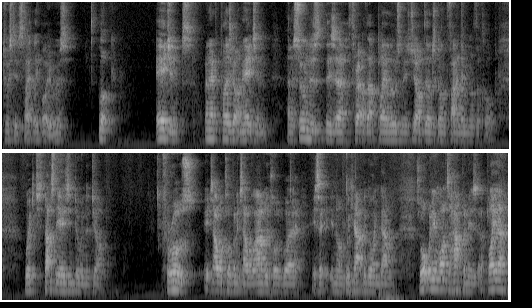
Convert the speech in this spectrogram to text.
twisted slightly, but it was look, agents. When every player's got an agent, and as soon as there's a threat of that player losing his job, they'll just go and find him another club. Which that's the agent doing the job. For us, it's our club and it's our livelihood where it's a, you know we can't be going down. So what we didn't want to happen is a player,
